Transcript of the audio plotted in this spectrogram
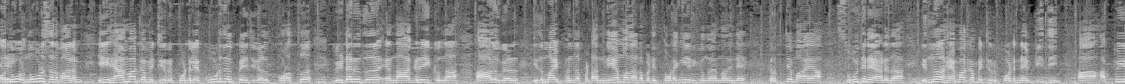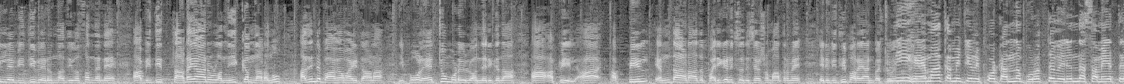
ആരും. നൂ- നൂറ് ശതമാനം ഈ ഹേമ കമ്മിറ്റി റിപ്പോർട്ടിലെ കൂടുതൽ പേജുകൾ പുറത്ത് വിടരുത് എന്നാഗ്രഹിക്കുന്ന ആളുകൾ ഇതുമായി ബന്ധപ്പെട്ട നിയമ നടപടി തുടങ്ങിയിരിക്കുന്നു എന്നതിന്റെ കൃത്യമായ സൂചനയാണിത് ഇന്ന് ഹേമ കമ്മിറ്റി റിപ്പോർട്ടിന്റെ വിധി ആ അപ്പീലിലെ വിധി വരുന്ന ദിവസം തന്നെ ആ വിധി തടയാനുള്ള നീക്കം നടന്നു. അതിന്റെ ഭാഗമായിട്ടാണ് ഇപ്പോൾ ഏറ്റവും ഒടുവിൽ വന്നിരിക്കുന്ന ആ അപ്പീൽ. ആ അപ്പീൽ എന്താണ്? അത് പരിഗണിച്ചതിന് ശേഷം മാത്രമേ ഇനി വിധി പറയാൻ പറ്റൂ ഈ ഹേമ കമ്മിറ്റി റിപ്പോർട്ട് അന്ന് പുറത്തു വരുന്ന സമയത്ത്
